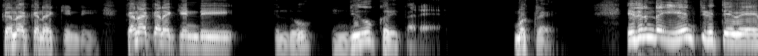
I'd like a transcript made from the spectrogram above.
ಕನಕನ ಕಿಂಡಿ ಕನಕನ ಕಿಂಡಿ ಎಂದು ಇಂದಿಗೂ ಕರೀತಾರೆ. ಮಕ್ಕಳೇ, ಇದರಿಂದ ಏನ್ ತಿಳಿತೇವೆ?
